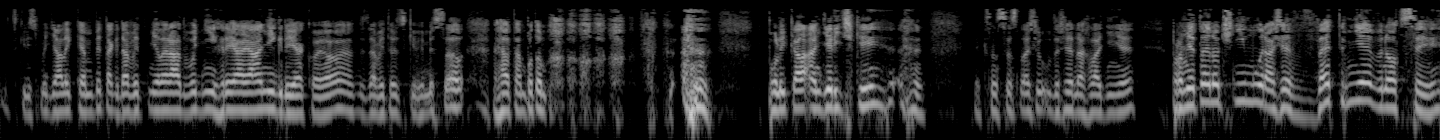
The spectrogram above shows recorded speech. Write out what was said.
vždycky, když jsme dělali kempy, tak David měl rád vodní hry a já nikdy, jako jo. David to vždycky vymyslel a já tam potom polikal andělíčky, jak jsem se snažil udržet na hladině. Pro mě to je noční můra, že ve tmě v noci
